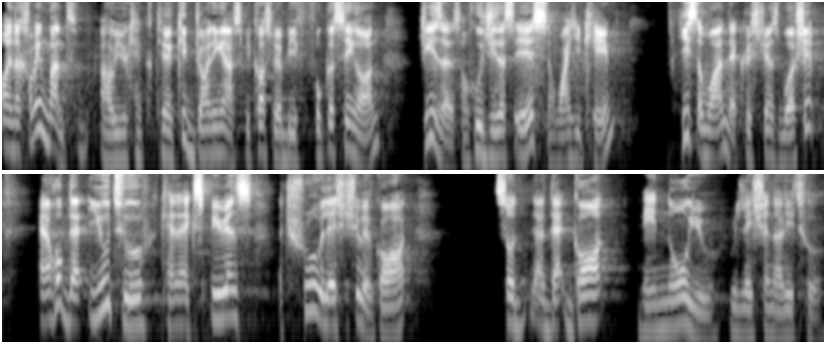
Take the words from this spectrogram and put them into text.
Or in the coming month, uh, you can, can keep joining us because we'll be focusing on Jesus, on who Jesus is and why he came. He's the one that Christians worship. And I hope that you too can experience a true relationship with God so that God may know you relationally too.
